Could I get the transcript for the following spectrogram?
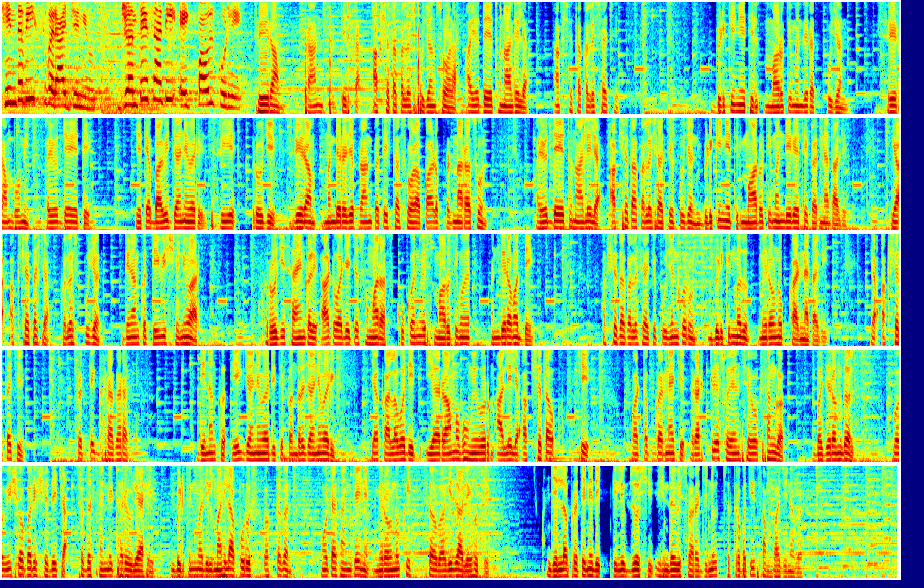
Hindavi Swarajya news. जनतेसाठी एक पाऊल पुढे. श्रीराम प्राण प्रतिष्ठा अक्षता कलश पूजन सोहळा अयोध्या येथून आलेल्या अक्षता कलशाचे बिडकीन येथील मारुती मंदिरात पूजन. श्रीरामभूमी अयोध्या येथे. येत्या बावीस जानेवारी श्री रोजी श्रीराम मंदिराचे प्राणप्रतिष्ठा सोहळा पार पडणार असून अयोध्या येथून आलेल्या अक्षता कलशाचे पूजन बिडकीन येथील मारुती मंदिर येथे करण्यात आले. या अक्षताच्या कलशपूजन दिनांक तेवीस शनिवार रोजी सायंकाळी आठ वाजेच्या सुमारास कोकणवेस मारुती म मंदिरामध्ये अक्षता कलशाचे पूजन करून बिडकींमधून मिरवणूक काढण्यात आली. या अक्षताचे प्रत्येक घराघरात दिनांक एक जानेवारी ते पंधरा जानेवारी या कालावधीत या रामभूमीवरून आलेल्या अक्षताचे वाटप करण्याचे राष्ट्रीय स्वयंसेवक संघ बजरंग दल व विश्व परिषदेच्या सदस्यांनी ठरवले आहे. बिडकीनमधील महिला पुरुष भक्तगण मोठ्या संख्येने मिरवणुकीत सहभागी झाले होते. जिल्हा प्रतिनिधी दिलीप जोशी हिंदवी स्वराज्य न्यूज छत्रपती संभाजीनगर.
